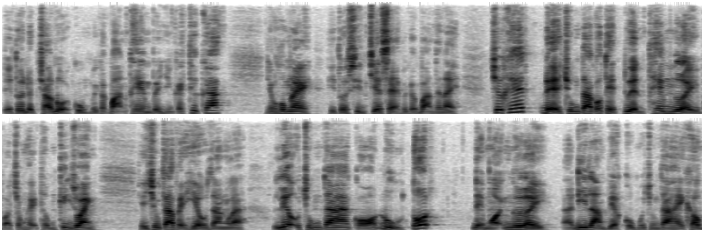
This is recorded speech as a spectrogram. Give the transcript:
để tôi được trao đổi cùng với các bạn thêm về những cách thức khác nhưng hôm nay thì tôi xin chia sẻ với các bạn thế này. Trước hết, để chúng ta có thể tuyển thêm người vào trong hệ thống kinh doanh, thì chúng ta phải hiểu rằng là liệu chúng ta có đủ tốt để mọi người à, đi làm việc cùng với chúng ta hay không.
